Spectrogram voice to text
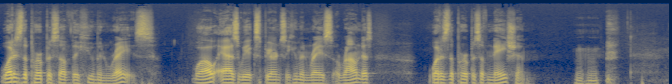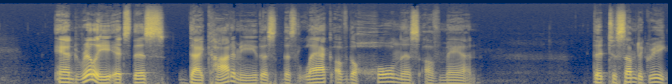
What is the purpose of the human race? Well, as we experience the human race around us, what is the purpose of nation? And really, it's this dichotomy, this this lack of the wholeness of man, that to some degree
